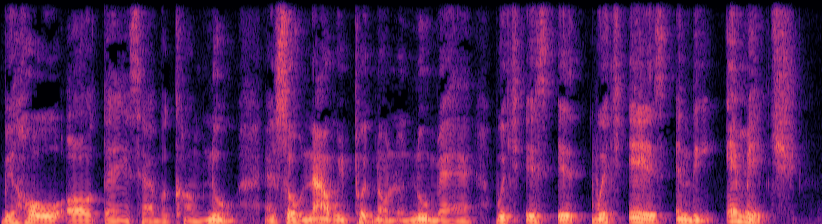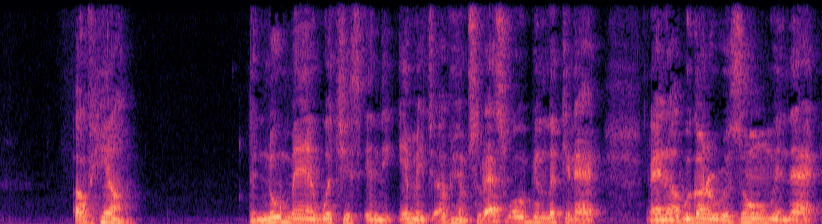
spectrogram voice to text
Behold, all things have become new. And so now we putting on the new man, which is it, which is in the image of him. The new man, which is in the image of him. So that's what we've been looking at. And uh, we're going to resume in that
